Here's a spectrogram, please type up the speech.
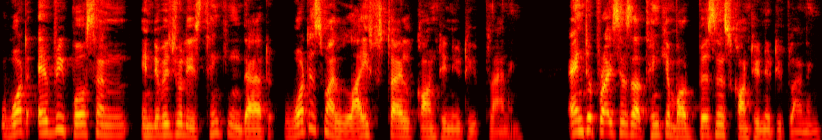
what every person individually is thinking that what is my lifestyle continuity planning? Enterprises are thinking about business continuity planning.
